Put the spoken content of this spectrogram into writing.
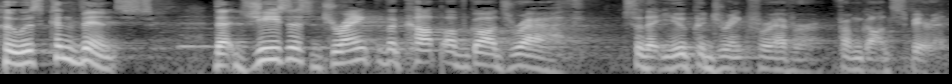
who is convinced that Jesus drank the cup of God's wrath so that you could drink forever from God's Spirit.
